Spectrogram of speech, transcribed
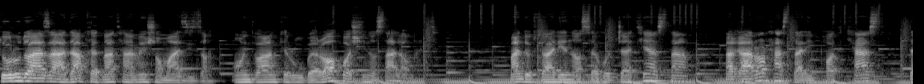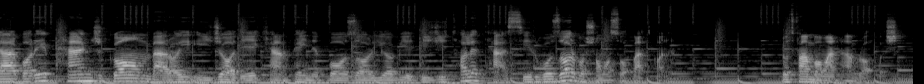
درود و از ادب خدمت همه شما عزیزان. امیدوارم که رو به راه باشین و سلامت. من دکتر علی ناصر حجتی هستم و قرار هست در این پادکست درباره پنج گام برای ایجاد یک کمپین بازاریابی دیجیتال تاثیرگذار با شما صحبت کنم. لطفا با من همراه باشید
